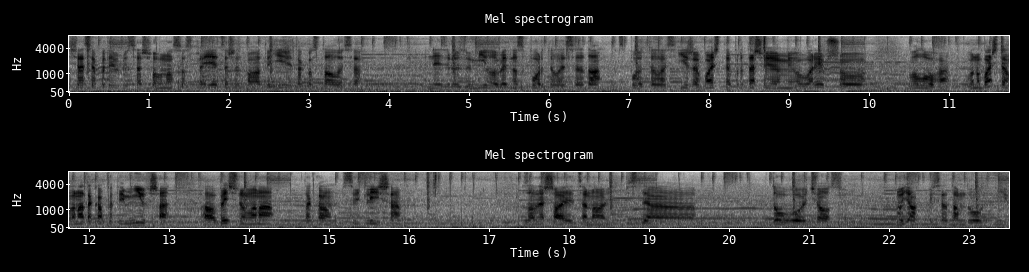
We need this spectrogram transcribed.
зараз я подивлюся, що в нас остається. Щось багато їжі так осталося незрозуміло, видно, спортилася, да, спортилась їжа. Бачите, про те, що я вам і говорив, що волога. Воно, бачите, вона така потемнівша, а обично вона така світліша. Залишається навіть після довгого часу. Ну як, після там двох днів.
